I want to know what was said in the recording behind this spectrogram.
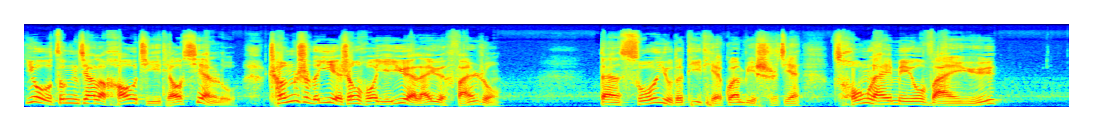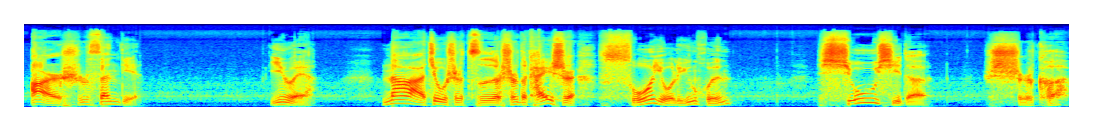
又增加了好几条线路，城市的夜生活也越来越繁荣，但所有的地铁关闭时间从来没有晚于二十三点。因为啊，那就是子时的开始，所有灵魂休息的时刻。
